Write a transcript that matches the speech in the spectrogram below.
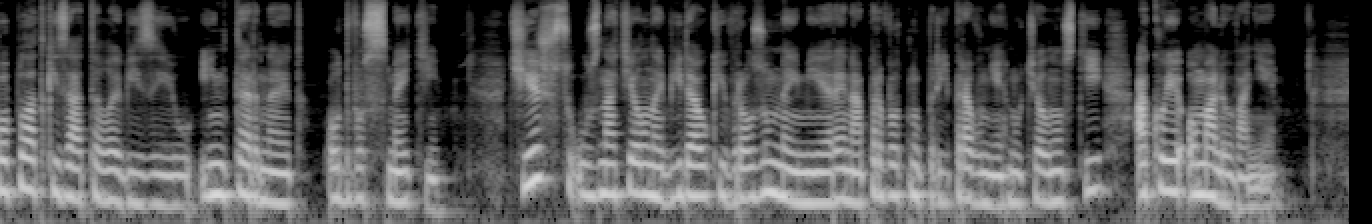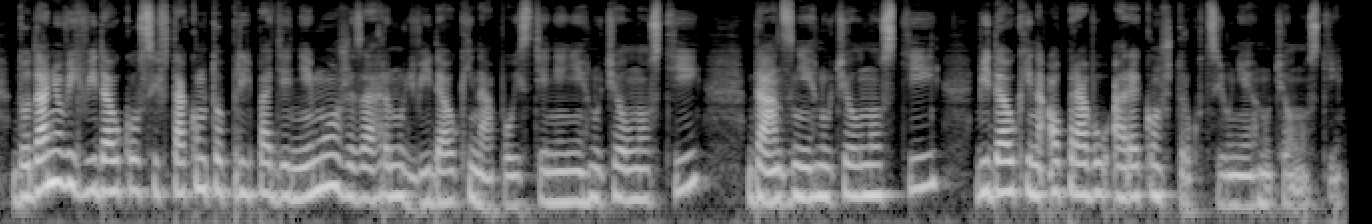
poplatky za televíziu, internet, odvoz smeti. Tiež sú uznateľné výdavky v rozumnej miere na prvotnú prípravu nehnuteľnosti, ako je omaľovanie. Do daňových výdavkov si v takomto prípade nemôže zahrnúť výdavky na poistenie nehnuteľností, dán z nehnuteľností, výdavky na opravu a rekonštrukciu nehnuteľností.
